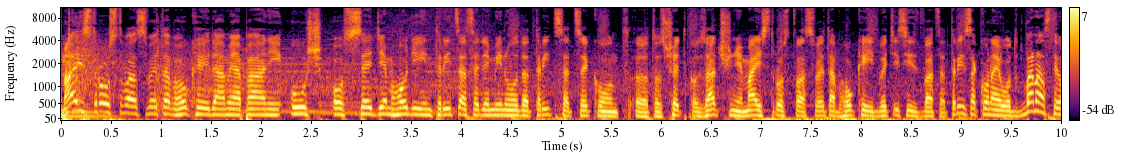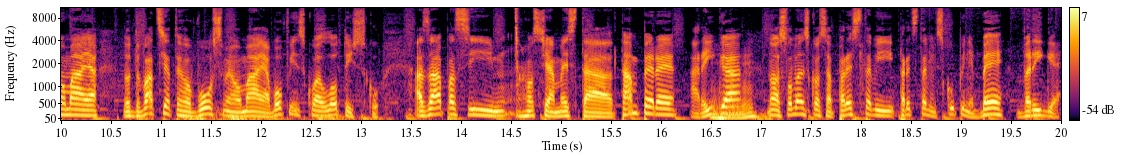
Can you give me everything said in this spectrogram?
Majstrovstva sveta v hokeji, dámy a páni, už o 7 hodín 37 minút a 30 sekúnd e, to všetko začne. Majstrovstva sveta v hokeji 2023 sa konajú od 12. mája do 28. mája vo Fínsku a Lotyšsku. A zápasy hostia mesta Tampere a Riga. Mm-hmm. No a Slovensko sa predstaví, predstaví v skupine B v Rige.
